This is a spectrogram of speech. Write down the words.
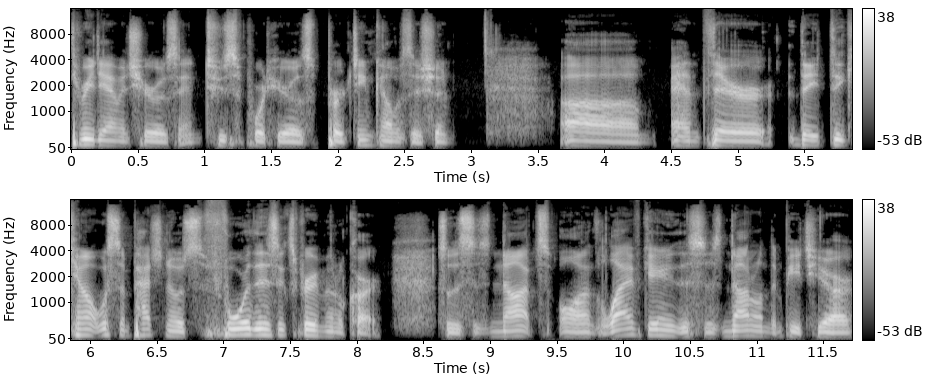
three damage heroes, and two support heroes per team composition. Um, and they're, they they count with some patch notes for this experimental card. So this is not on the live game. This is not on the PTR.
